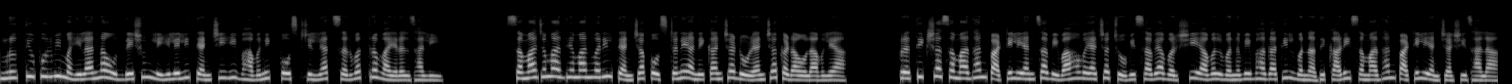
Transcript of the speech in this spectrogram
मृत्यूपूर्वी महिलांना उद्देशून लिहिलेली त्यांची ही भावनिक पोस्ट जिल्ह्यात सर्वत्र व्हायरल झाली. समाजमाध्यमांवरील त्यांच्या पोस्टने अनेकांच्या डोळ्यांच्या कडा ओलावल्या प्रतीक्षा समाधान पाटील यांचा विवाह वयाच्या चोवीसाव्या वर्षी यावल वनविभागातील वनाधिकारी समाधान पाटील यांच्याशी झाला.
